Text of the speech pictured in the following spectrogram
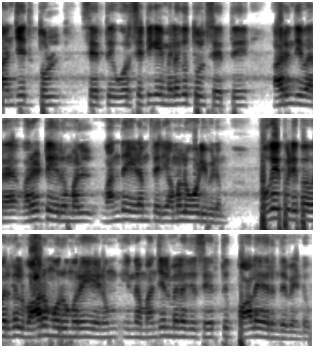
மஞ்சள் தூள் சேர்த்து ஒரு சிட்டிகை மிளகுத்தூள் சேர்த்து அருந்தி வர வறட்டு இருமல் வந்த இடம் தெரியாமல் ஓடிவிடும். புகைப்பிடிப்பவர்கள் வாரம் ஒரு முறை எனும் இந்த மஞ்சள் மிளகு சேர்த்து பாலை அருந்த வேண்டும்.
